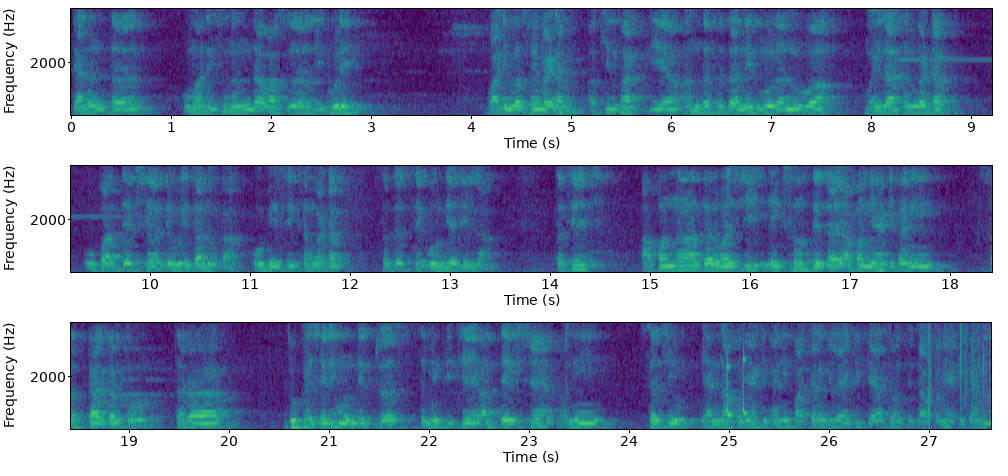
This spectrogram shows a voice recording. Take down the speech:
त्यानंतर कुमारी सुनंदा वासुरावजी घुरे. वाडी वसमे मॅडम अखिल भारतीय अंधश्रद्धा निर्मूलन व महिला संघटक उपाध्यक्ष देवळी तालुका ओबीसी संघटक सदस्य गोंदिया जिल्हा. तसेच आपण दरवर्षी एक संस्थेचा आपण या ठिकाणी सत्कार करतो. तर धुकेश्वरी मंदिर ट्रस्ट समितीचे अध्यक्ष आणि सचिव यांना आपण या ठिकाणी पाचारण केलं आहे की त्या संस्थेचा आपण या ठिकाणी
